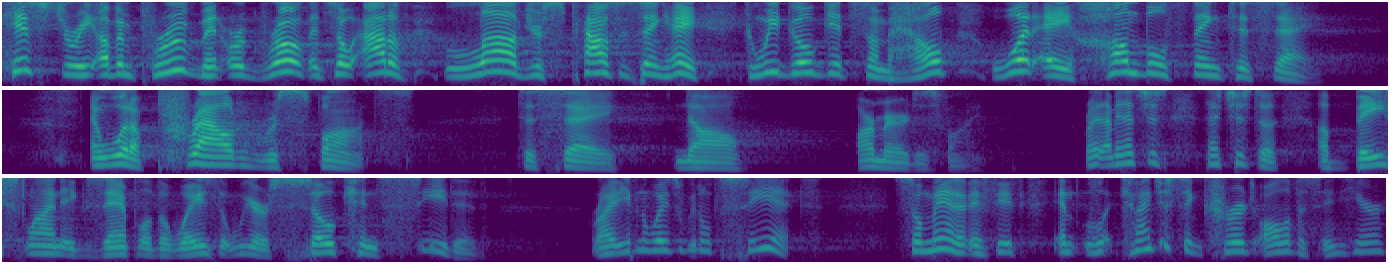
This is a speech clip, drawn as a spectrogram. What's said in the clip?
history of improvement or growth. And so, out of love, your spouse is saying, Hey, can we go get some help? What a humble thing to say. And what a proud response to say, No, our marriage is fine. Right? I mean, that's just, that's just a, a baseline example of the ways that we are so conceited, right? Even the ways that we don't see it. So, man, if, if and can I just encourage all of us in here?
